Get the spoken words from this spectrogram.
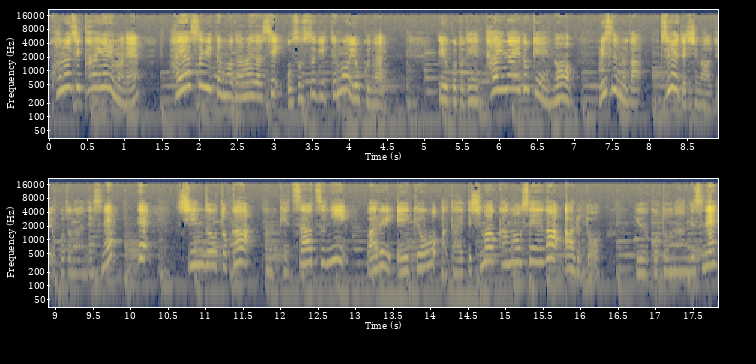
この時間よりもね、早すぎてもダメだし、遅すぎても良くない。ということで、体内時計のリズムがずれてしまうということなんですね。で、心臓とかその血圧に悪い影響を与えてしまう可能性があるということなんですね。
